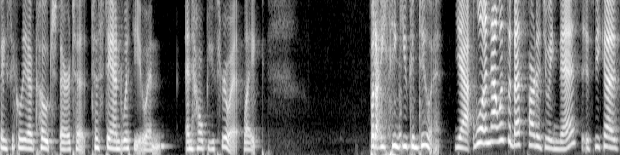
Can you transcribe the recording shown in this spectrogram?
basically a coach there to to stand with you and and help you through it. Like but I think you can do it. Yeah. Well, and that was the best part of doing this is because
